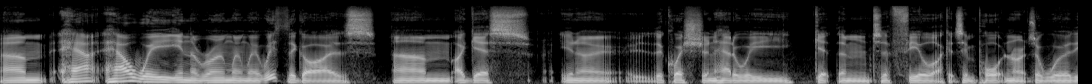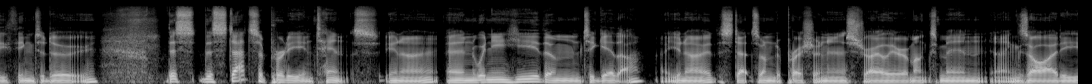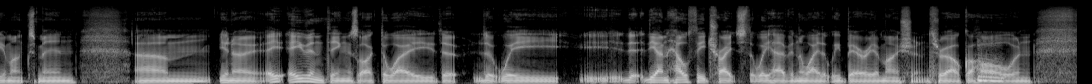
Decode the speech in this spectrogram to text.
Um, how how are we in the room when we're with the guys? Um, I guess you know the question: How do we get them to feel like it's important or it's a worthy thing to do? This the stats are pretty intense, you know, and when you hear them together, you know, the stats on depression in Australia amongst men, anxiety amongst men, um, you know, e- even things like the way that that we, the, the unhealthy traits that we have in the way that we bury emotion through alcohol and,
